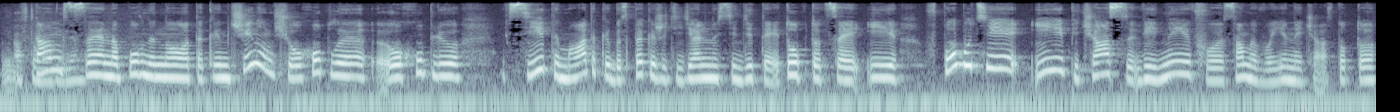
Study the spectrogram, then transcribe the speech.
там автомобілі? все наповнено таким чином, що охоплює, охоплює всі тематики безпеки життєдіяльності дітей. Тобто це і в побуті, і під час війни, в саме воєнний час. Тобто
